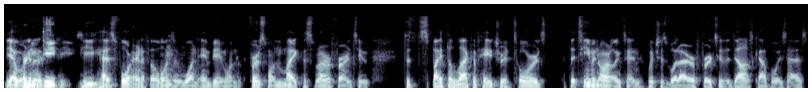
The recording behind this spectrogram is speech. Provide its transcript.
Yeah, we're Pretty gonna. Deep. He has four NFL ones and one NBA one. First one, Mike. This is what I'm referring to. Despite the lack of hatred towards the team in Arlington, which is what I refer to the Dallas Cowboys as,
